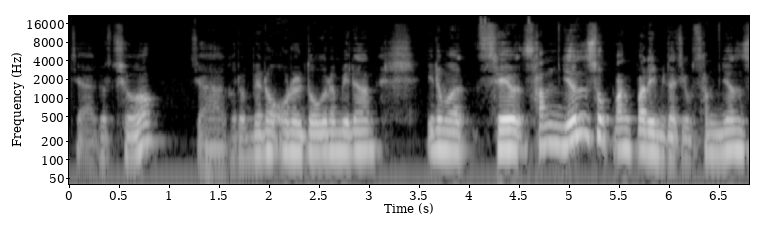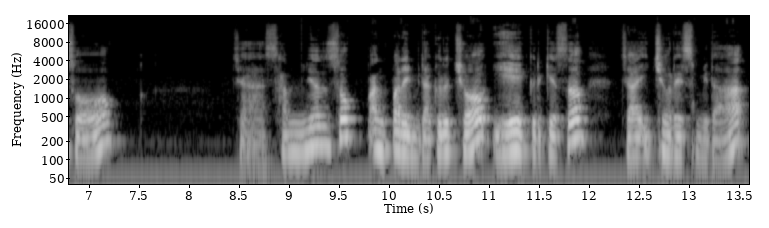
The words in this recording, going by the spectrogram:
자, 그렇죠. 자, 그러면은 오늘도 그러면은 이러면 세 3연속 빵빠레입니다. 지금 3연속. 자, 3연속 빵빠레입니다. 그렇죠? 예, 그렇게 해서 자, 입청을 했습니다.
